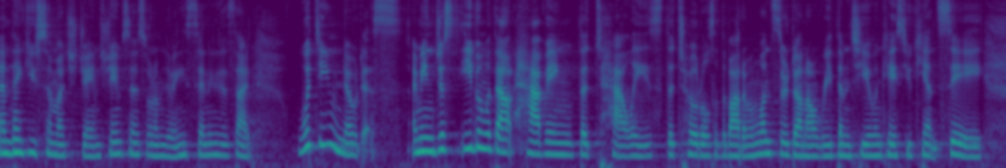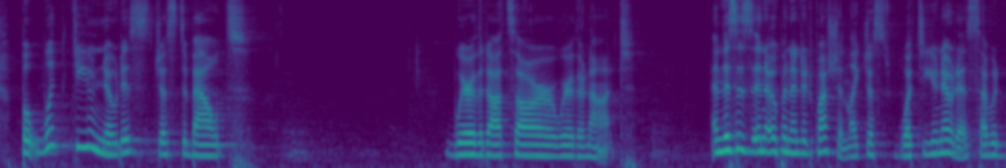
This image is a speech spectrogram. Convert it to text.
and thank you so much, James. James knows what I'm doing. He's standing to the side. What do you notice? I mean, just even without having the tallies, the totals at the bottom, and once they're done, I'll read them to you in case you can't see. But what do you notice just about where the dots are, where they're not? And this is an open ended question, like just what do you notice? I would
